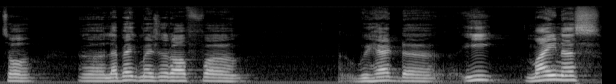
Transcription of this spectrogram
So, uh, Lebesgue measure of uh, we had E minus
